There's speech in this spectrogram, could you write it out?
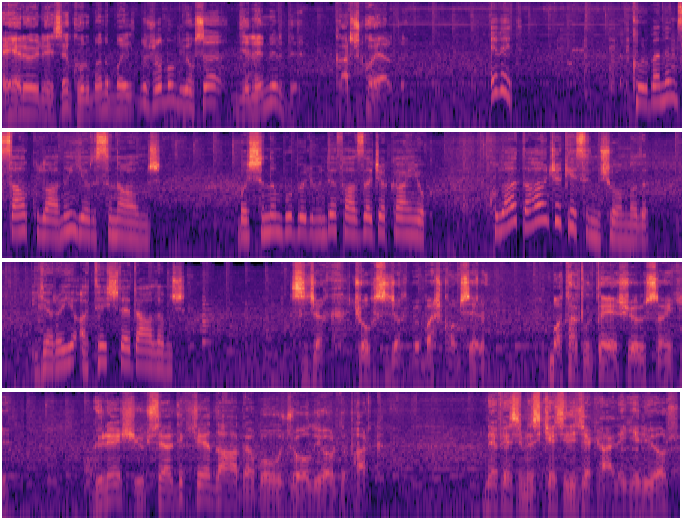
Eğer öyleyse kurbanı bayıltmış olmalı yoksa direnirdi. Karşı koyardı. Evet. Kurbanın sağ kulağının yarısını almış. Başının bu bölümünde fazlaca kan yok. Kulağı daha önce kesilmiş olmalı. Yarayı ateşle dağlamış. Sıcak, çok sıcak be başkomiserim. Bataklıkta yaşıyoruz sanki. Güneş yükseldikçe daha da boğucu oluyordu park. Nefesimiz kesilecek hale geliyor,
